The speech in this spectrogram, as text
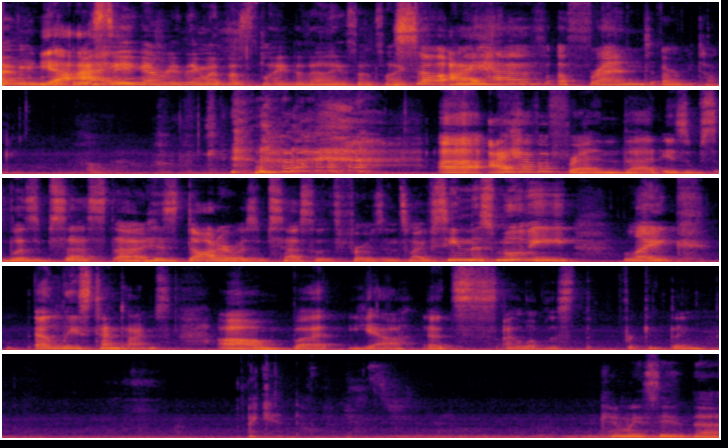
And Yeah, we're I- seeing everything with a slight delay, so it's like. so I have a friend. Are we talking? Oh, Uh, I have a friend that is was obsessed. Uh, his daughter was obsessed with Frozen, so I've seen this movie like at least ten times. Um, but yeah, it's I love this freaking thing. I can't tell. Can we see the?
